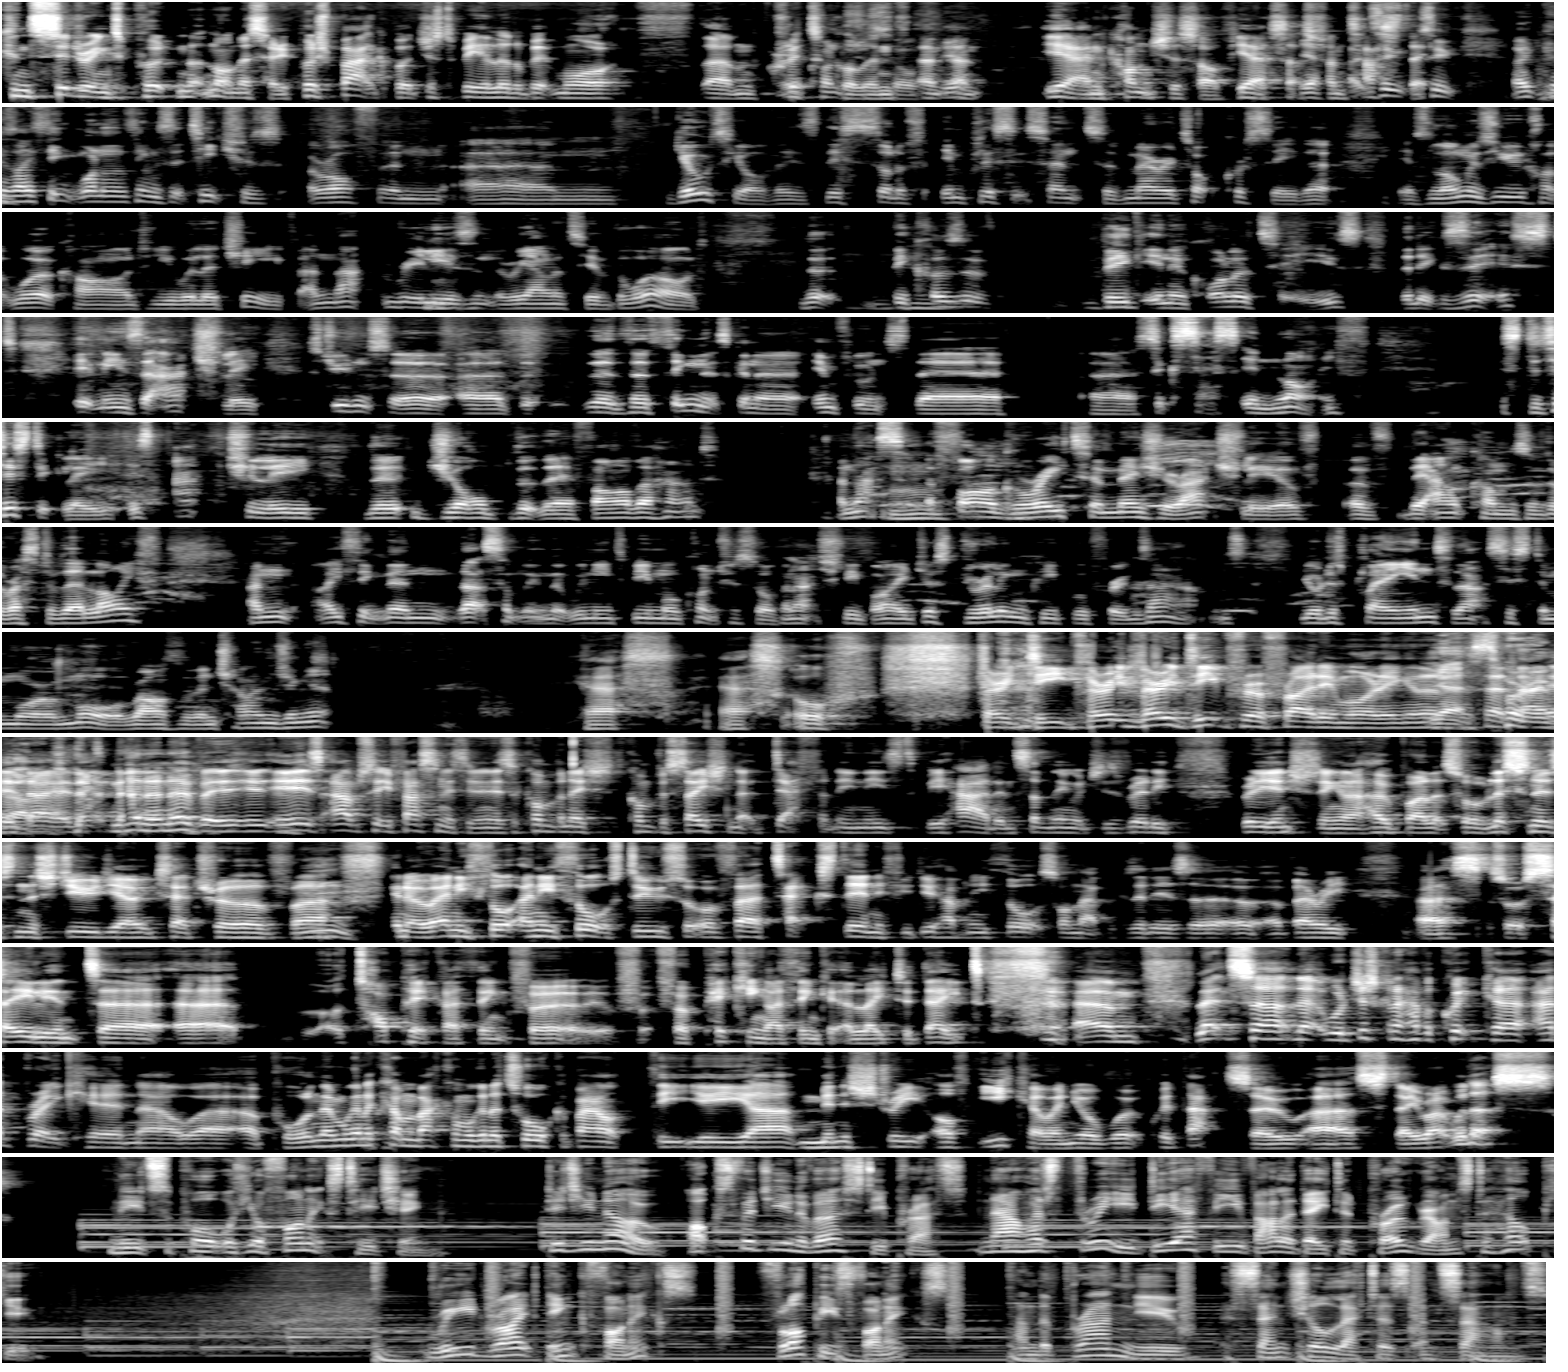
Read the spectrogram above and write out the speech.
considering to put not necessarily push back, but just to be a little bit more um, critical and, of, and, yeah. and, yeah, and conscious of. Yes, that's yeah. fantastic. Because uh, I think one of the things that teachers are often um, guilty of is this sort of implicit sense of meritocracy that as long as you work hard, you will achieve, and that really mm. isn't the reality of the world. That mm-hmm. because mm. of big inequalities that exist, it means that actually students are uh, the, the, the thing that's going to influence their uh, success in life statistically is actually the job that their father had and that's mm. a far greater measure actually of of the outcomes of the rest of their life and i think then that's something that we need to be more conscious of. And actually by just drilling people for exams you're just playing into that system more and more rather than challenging it. Yes, yes. Oh, very deep, very, very deep for a Friday morning. And as yeah, I said, that, that, that, no, no, no. But it, it is absolutely fascinating. It's a combination conversation that definitely needs to be had, and something which is really, really interesting. And I hope our sort of listeners in the studio, etc., of uh, mm. you know, any thought, any thoughts, do sort of uh, text in if you do have any thoughts on that, because it is a, a very uh, sort of salient uh, topic, I think, for, for, for picking, I think, at a later date. Um, let's, uh, let, we're just going to have a quick uh, ad break here now, uh, uh Paul, and then we're going to come back and we're going to talk about the uh, Ministry of Eco and your work with that. So uh, stay right with us. Need support with your phonics teaching? Did you know Oxford University Press now has three DFE validated programs to help you? Read Write Inc. Phonics, Floppy's Phonics, and the brand new Essential Letters and Sounds.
